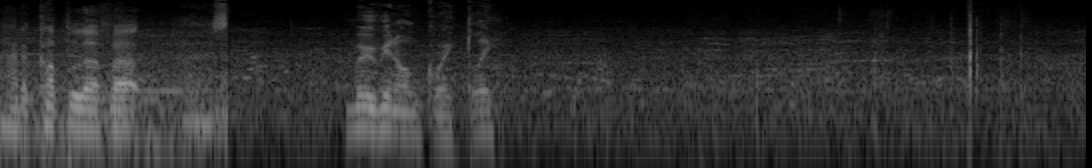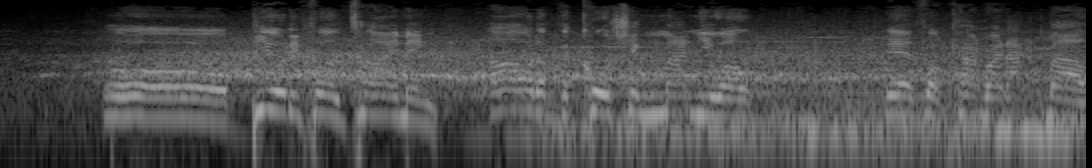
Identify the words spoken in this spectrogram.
had a couple of... Uh, Moving on quickly. Oh, beautiful timing out of the coaching manual here for Kamran Akmal.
